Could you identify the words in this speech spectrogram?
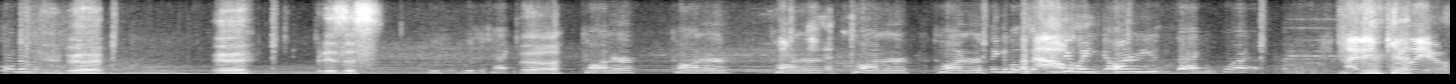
Son. Uh, uh, what is this? Who's, who's attacking? Uh, Connor, Connor, Connor, Connor, Connor, think about what Ow. you're doing, Connor, you sack of crap. I didn't kill you.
